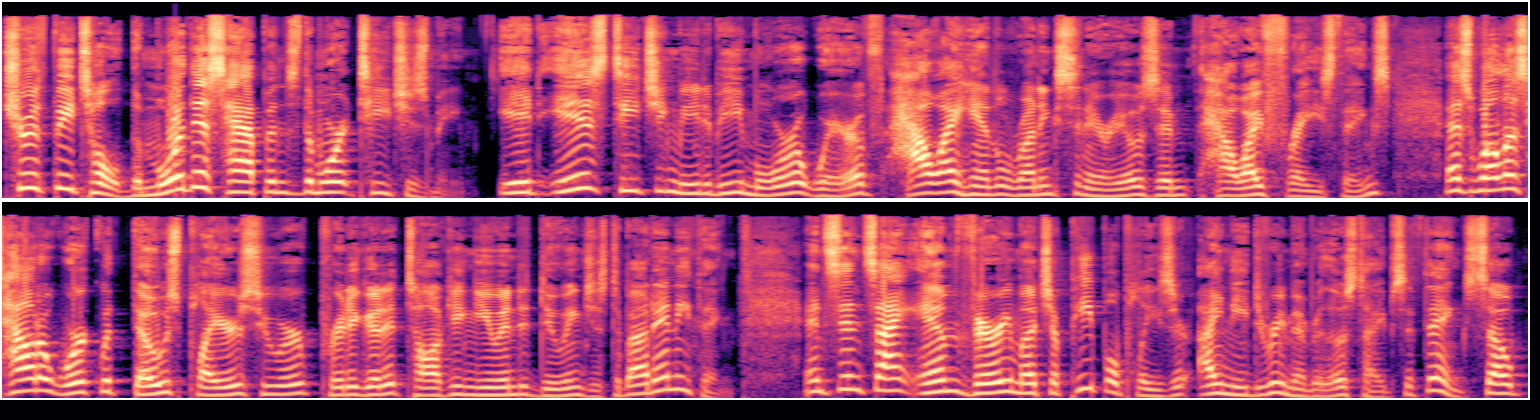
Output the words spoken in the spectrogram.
Truth be told, the more this happens, the more it teaches me. It is teaching me to be more aware of how I handle running scenarios and how I phrase things, as well as how to work with those players who are pretty good at talking you into doing just about anything. And since I am very much a people pleaser, I need to remember those types of things. So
